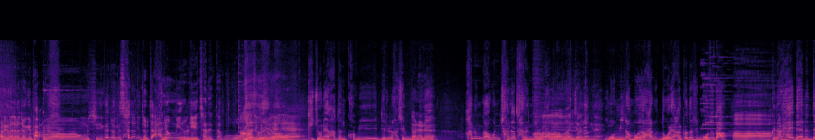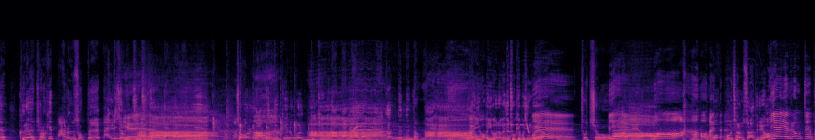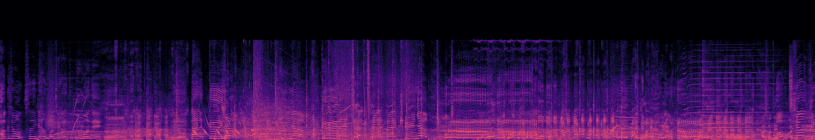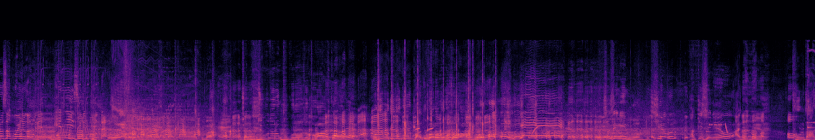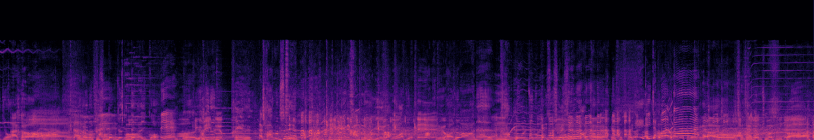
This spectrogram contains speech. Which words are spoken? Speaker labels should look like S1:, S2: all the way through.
S1: 아니 그나저나 저기 박근영 씨가 저기 사전 인터뷰 때 안영미를 예찬했다고.
S2: 예, 예. 기존에 하던 코미디를 하시는 분들이
S1: 네네네.
S2: 하는 거하고는 전혀 다른 거를 하더라고요.
S3: 완전,
S2: 그냥
S3: 네.
S2: 몸이나 뭐 할- 노래할 것 없이 모두 다
S1: 아.
S2: 그냥 해대는데 그래 저렇게 빠른 속도에 빨리 저렇게
S3: 예.
S2: 진취적으로 나가야지 저걸 남이 느끼는 걸 느끼고 난 다음에 하려고 그러면 항상 늦는다고요.
S1: 아, 이거 이거를 그래도 좋게 보신 거예요?
S4: 예.
S2: 좋죠.
S4: 예. 와.
S1: 뭐, 뭐처럼 쏴드려?
S4: 예, 예. 그럼 저 박근영 선생님께 한번 제가 또 응원해.
S1: 네.
S4: 박근영, 박근영, 으라차차 박근영.
S1: 아, 선생님
S4: 멈추면 들어서 보이는 것들이 햇니술입니다.
S1: 아, 그만해.
S2: 젊은 친구들은 부끄러워서 돌아왔고 우리 우리는 이 마주 바라보고 좋아하고
S3: 시합은 박기순이에요? 아니면
S2: 둘 다죠.
S1: 아, 그럼.
S4: 둘 다요.
S2: 우리는 감동적인 데가 있고
S4: 예.
S2: 어, 여기는 예, 자극성이 있고
S1: 감동적이에요?
S2: 감동하죠.
S1: 네. 그래요?
S2: 그 안에 감동을 주는 부분이 너무 많다고.
S4: 잊어봤다.
S1: 그래. 아유, 선생님 너무 좋아하시니까.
